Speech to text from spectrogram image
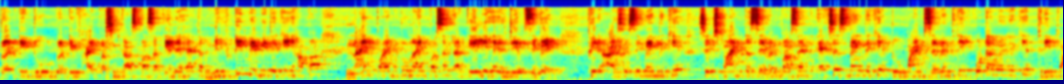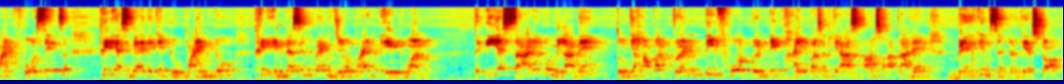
22 25 परसेंट के आसपास अकेले है। तो निफ्टी में भी देखिए यहाँ पर 9.29 परसेंट अकेले है एच बैंक। फिर आईसीसी बैंक देखिए 6.7 परसेंट एक्सिस बैंक देखिए 2.73 कोटक बैंक देखिए 3.46 फिर एसबीआई देखिए 2.2 फिर इंडसइंड बैंक 0.81 तो ये सारे को मिला दें तो यहाँ पर 24-25 परसेंट के आसपास आता है बैंकिंग सेक्टर के स्टॉक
